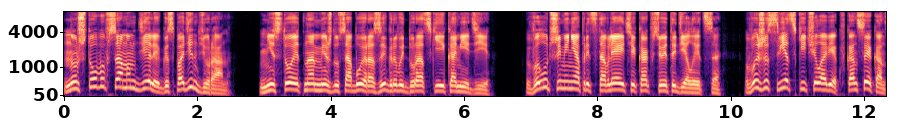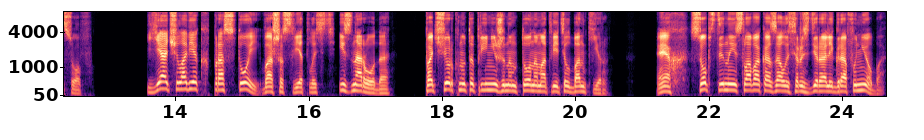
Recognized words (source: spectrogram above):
«Ну что вы в самом деле, господин Дюран? Не стоит нам между собой разыгрывать дурацкие комедии. Вы лучше меня представляете, как все это делается. Вы же светский человек, в конце концов. «Я человек простой, ваша светлость, из народа», подчеркнуто приниженным тоном ответил банкир. Эх, собственные слова, казалось, раздирали графу небо.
